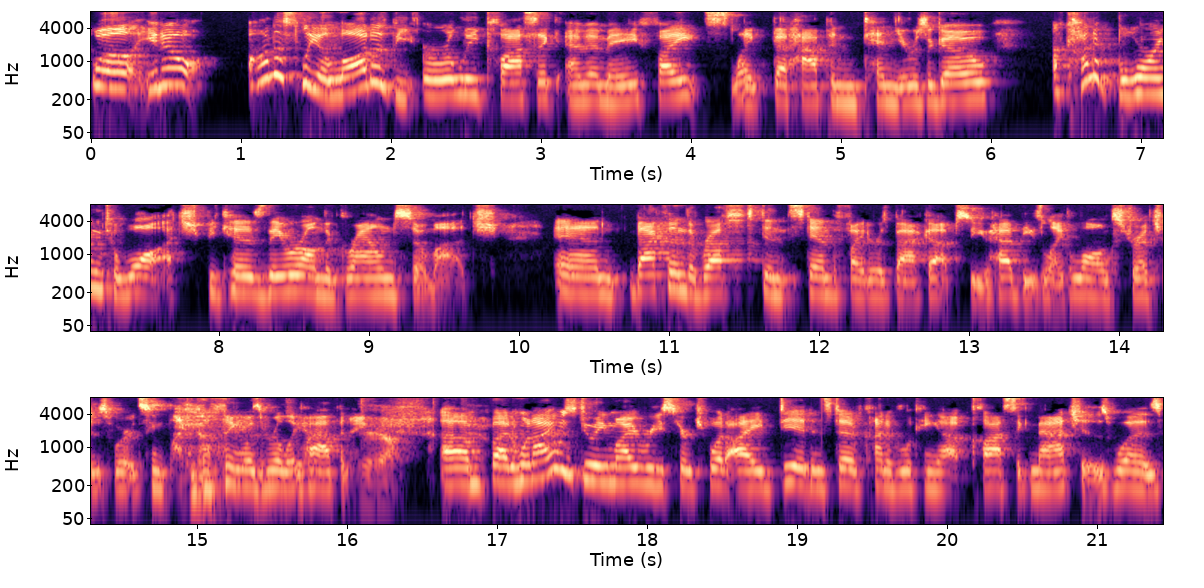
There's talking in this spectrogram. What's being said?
Well, you know, honestly, a lot of the early classic MMA fights, like that happened ten years ago, are kind of boring to watch because they were on the ground so much. And back then, the refs didn't stand the fighters back up, so you had these like long stretches where it seemed like nothing was really happening. Yeah. Um, but when I was doing my research, what I did instead of kind of looking up classic matches was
